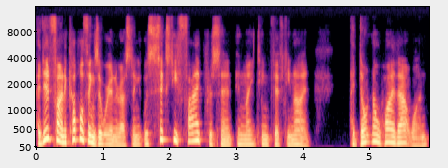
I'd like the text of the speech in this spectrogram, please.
I did find a couple of things that were interesting. It was 65% in 1959. I don't know why that one.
